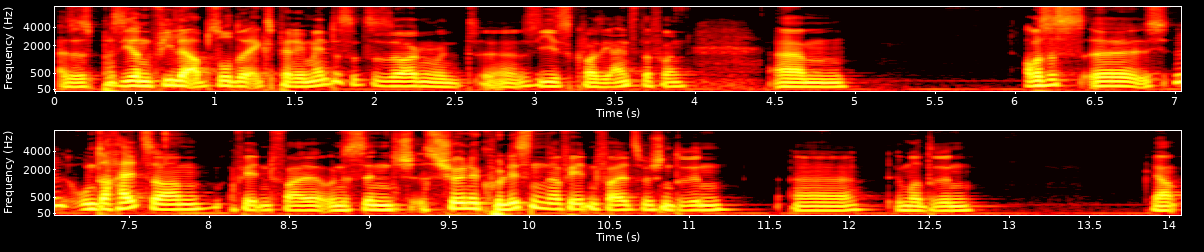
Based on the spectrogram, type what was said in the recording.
also es passieren viele absurde Experimente sozusagen und äh, sie ist quasi eins davon. Ähm, aber es ist, äh, ist unterhaltsam auf jeden Fall und es sind sch schöne Kulissen auf jeden Fall zwischendrin, äh, immer drin. Ja.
